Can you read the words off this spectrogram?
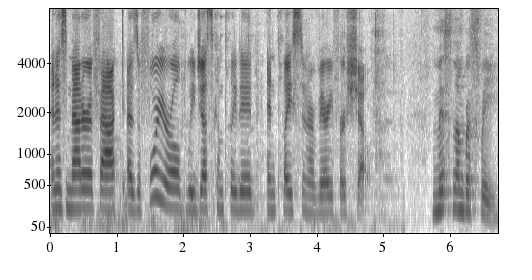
and as a matter of fact, as a four year old, we just completed and placed in our very first show. Myth number three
